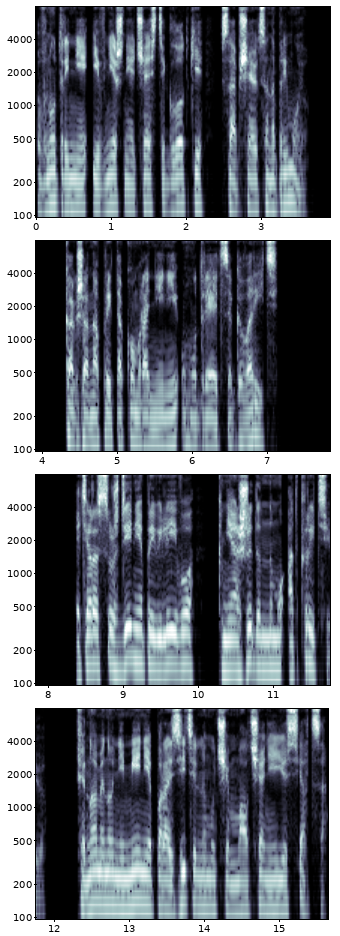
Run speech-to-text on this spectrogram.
Внутренняя и внешняя части глотки сообщаются напрямую. Как же она при таком ранении умудряется говорить? Эти рассуждения привели его к неожиданному открытию, феномену не менее поразительному, чем молчание ее сердца.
